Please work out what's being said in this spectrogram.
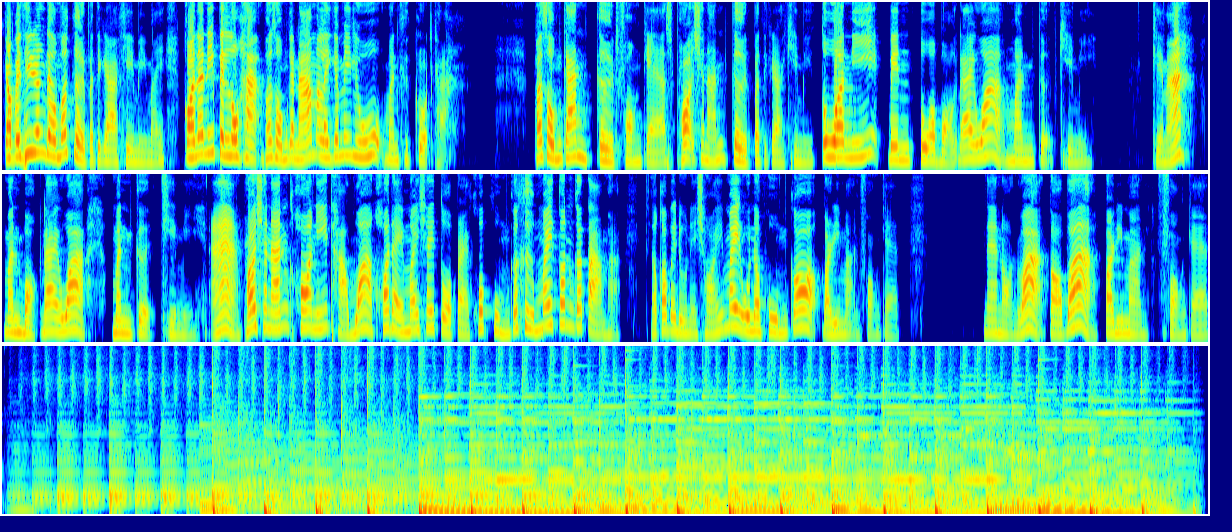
กลับไปที่เรื่องเดิมว่าเกิดปฏิกิริยาเคมีไหมก่อนหน้านี้เป็นโลหะ ผสมกับน้ำอะไรก็ไม่รู้มันคือกรดค่ะ ผสมกันเกิดฟองแก๊สเพราะฉะนั้นเกิดปฏิกิริยาเคมี ตัวนี้เป็นตัวบอกได้ว่ามันเกิดเคมีโอเคไหมมันบอกได้ว่ามันเกิดเคมี อ่า เพราะฉะนั้นข้อนี้ถามว่าข้อใดไม่ใช่ตัวแปรควบคุมก็คือไม่ต้นก็ตามค่ะ แล้วก็ไปดูในช้อยไม่อุณหภูมิก็ปริมาณฟองแก๊ส แน่นอนว่าตอบว่าปริมาณฟองแก๊ส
